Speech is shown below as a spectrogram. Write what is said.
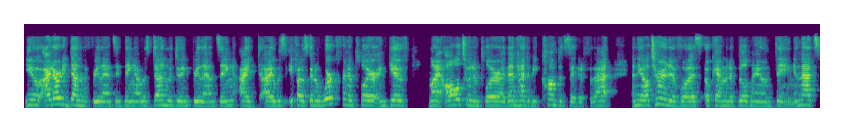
you know I'd already done the freelancing thing I was done with doing freelancing I I was if I was going to work for an employer and give my all to an employer. I then had to be compensated for that. And the alternative was okay i'm going to build my own thing. And that's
